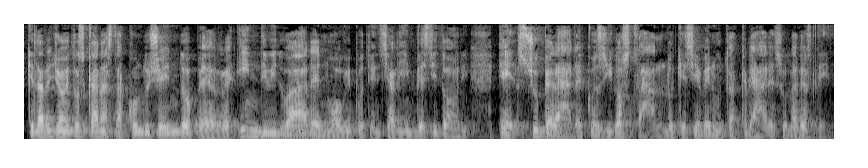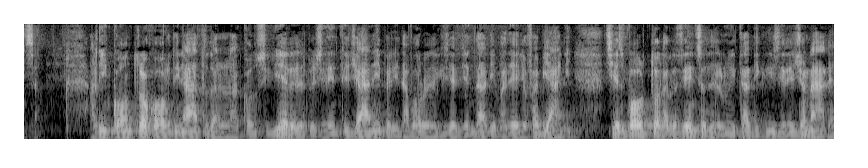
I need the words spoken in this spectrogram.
che la Regione Toscana sta conducendo per individuare nuovi potenziali investitori e superare così lo stallo che si è venuto a creare sulla vertenza. All'incontro, coordinato dal consigliere del Presidente Gianni per il lavoro delle crisi aziendali Valerio Fabiani, si è svolto alla presenza dell'unità di crisi regionale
